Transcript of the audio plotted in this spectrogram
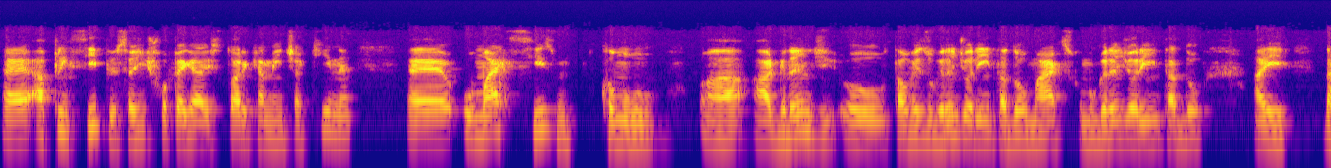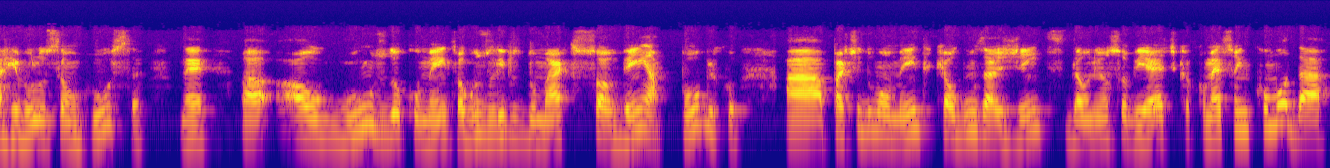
É, a princípio, se a gente for pegar historicamente aqui, né, é, o marxismo como a, a, grande ou talvez o grande orientador Marx como o grande orientador aí da Revolução Russa, né? Alguns documentos, alguns livros do Marx só vêm a público a partir do momento que alguns agentes da União Soviética começam a incomodar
